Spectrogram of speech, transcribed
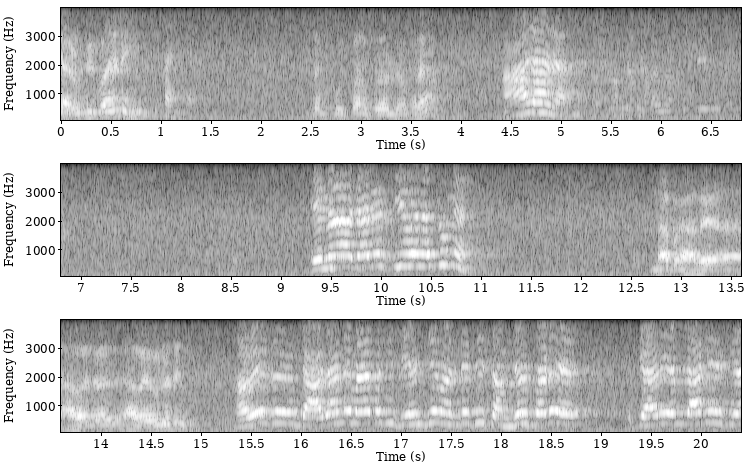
અરૂપી પાસે નહીં તમે પુષ્પાનો પેલો ખરા હા દાદા એના આધારે જીવન હતું ને. ના પણ હવે હવે હવે એવું નથી હવે તો દાદા ને મારા પછી જેમ જેમ અંદરથી સમજણ પડે ત્યારે એમ લાગે કે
